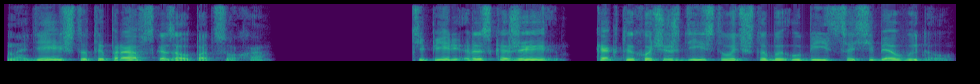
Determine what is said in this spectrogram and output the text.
Надеюсь, что ты прав, сказал Подсоха. Теперь расскажи, как ты хочешь действовать, чтобы убийца себя выдал.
